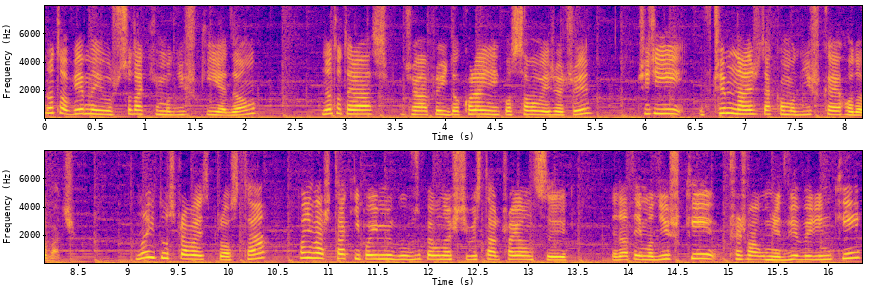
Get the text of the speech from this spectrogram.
No to wiemy już, co takie modliszki jedzą. No to teraz trzeba przejść do kolejnej podstawowej rzeczy, czyli w czym należy taką modliszkę hodować. No i tu sprawa jest prosta, ponieważ taki pojemnik był w zupełności wystarczający dla tej modliszki, przeszła u mnie dwie wylinki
